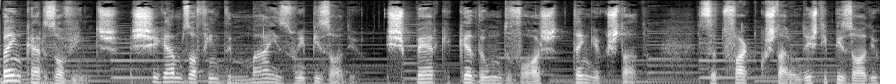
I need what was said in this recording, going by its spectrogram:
Bem, caros ouvintes, chegamos ao fim de mais um episódio. Espero que cada um de vós tenha gostado. Se de facto gostaram deste episódio,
